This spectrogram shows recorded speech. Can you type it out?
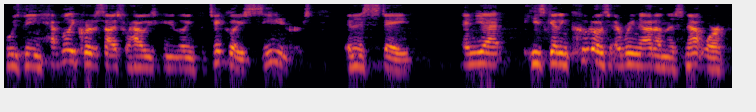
who is being heavily criticized for how he's handling particularly seniors in his state. And yet, he's getting kudos every night on this network.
